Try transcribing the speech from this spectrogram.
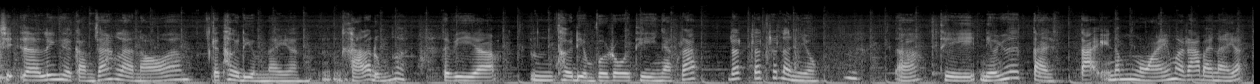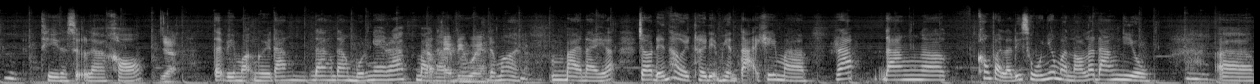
Chị là linh thì cảm giác là nó cái thời điểm này khá là đúng thôi. Tại vì ừm, thời điểm vừa rồi thì nhạc rap rất rất rất là nhiều đó thì nếu như tại tại năm ngoái mà ra bài này á thì thật sự là khó. Dạ. Tại vì mọi người đang đang đang muốn nghe rap bài nào. everywhere. đúng rồi. Bài này á cho đến thời thời điểm hiện tại khi mà rap đang ờ, không phải là đi xuống nhưng mà nó là đang nhiều. À,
